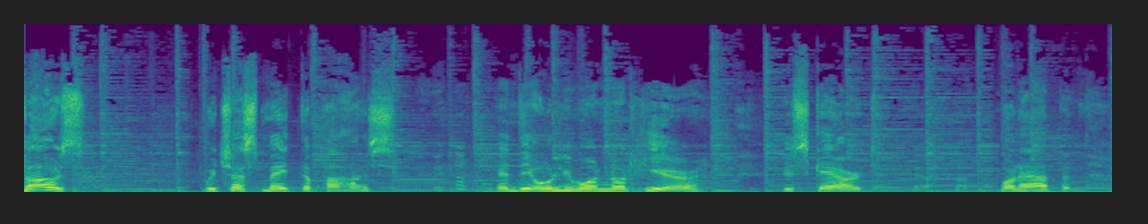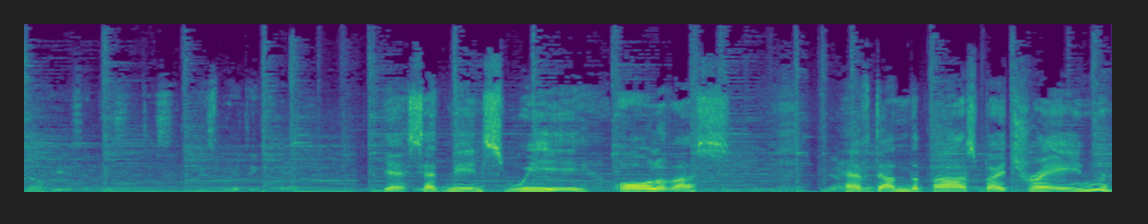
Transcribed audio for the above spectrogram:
Klaus, we just made the pass, and the only one not here is scared. What happened? No, he's, he's, he's waiting for us. Yes, that means we, all of us, have done the pass by train,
